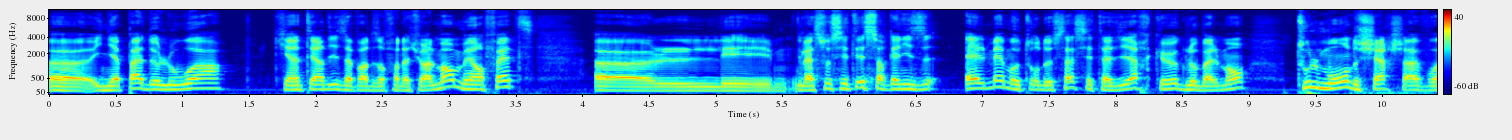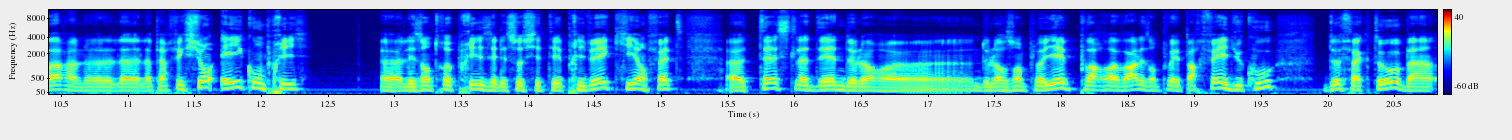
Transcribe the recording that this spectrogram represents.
il n'y a pas de loi qui interdise d'avoir des enfants naturellement, mais en fait, euh, les, la société s'organise elle-même autour de ça, c'est-à-dire que globalement, tout le monde cherche à avoir la, la perfection, et y compris euh, les entreprises et les sociétés privées qui en fait euh, testent l'ADN euh, de leurs employés pour avoir les employés parfaits. Et du coup de facto ben,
